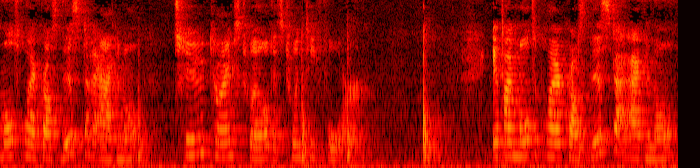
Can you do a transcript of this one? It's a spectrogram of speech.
multiply across this diagonal, 2 times 12 is 24. If I multiply across this diagonal,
